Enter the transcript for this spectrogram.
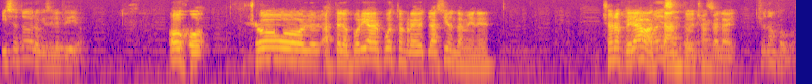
Hizo todo lo que se le pidió. Ojo, yo hasta lo podría haber puesto en revelación también, ¿eh? Yo no Eh, esperaba ser tanto de Chancalay. Yo tampoco.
